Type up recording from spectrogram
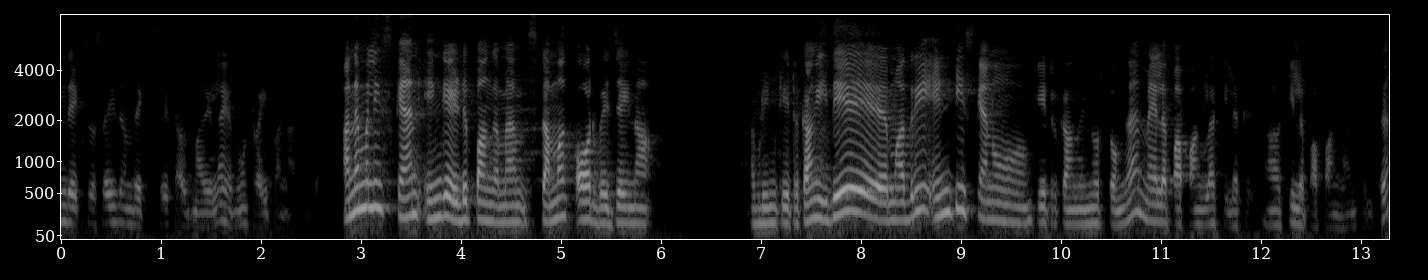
இந்த எக்ஸசைஸ் அந்த எக்ஸசைஸ் அது மாதிரிலாம் எதுவும் ட்ரை பண்ணாதீங்க. அனமலி ஸ்கேன் எங்கே எடுப்பாங்க மேம் ஸ்டமக் ஆர் வெஜைனா அப்படின்னு கேட்டிருக்காங்க. இதே மாதிரி என்டி ஸ்கேனும் கேட்டிருக்காங்க இன்னொருத்தவங்க. மேலே பார்ப்பாங்களா கீழே கீழே பார்ப்பாங்களான்னு சொல்லிட்டு.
